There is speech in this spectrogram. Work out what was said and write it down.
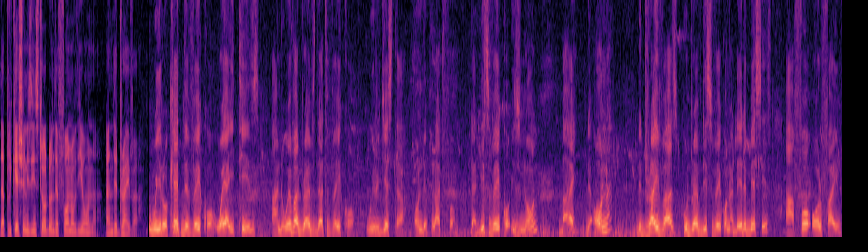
The application is installed on the phone of the owner and the driver. we locate the vehicle where it is and whoever drives that vehicle we register on the platform that this vehicle is known by the owner the drivers who drive this vehicle on a daily basis are four or five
